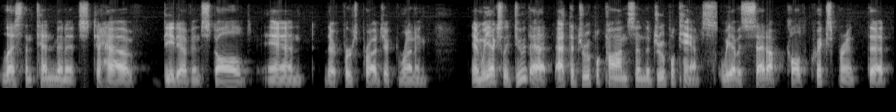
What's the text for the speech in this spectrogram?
less than 10 minutes to have DDEV installed and their first project running. And we actually do that at the DrupalCons and the Drupal camps. We have a setup called Quick Sprint that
